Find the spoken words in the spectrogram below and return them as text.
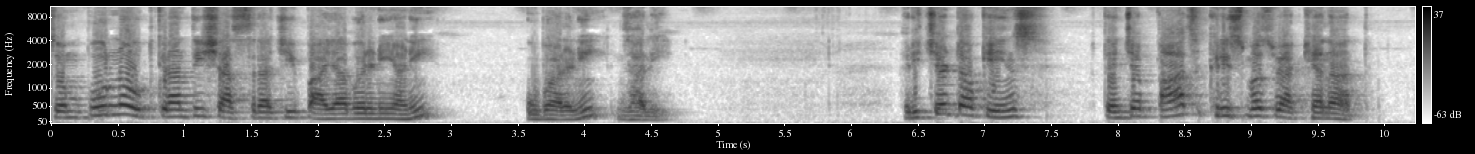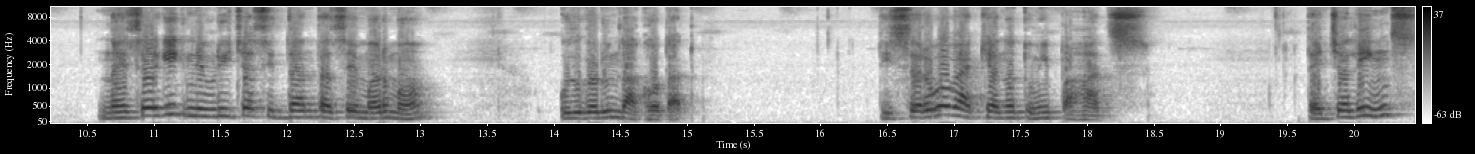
संपूर्ण उत्क्रांती शास्त्राची पायाभरणी आणि उभारणी झाली. रिचर्ड डॉकिन्स त्यांच्या पाच ख्रिसमस व्याख्यानात नैसर्गिक निवडीच्या सिद्धांताचे मर्म उलगडून दाखवतात. ती सर्व व्याख्यानं तुम्ही पाहाच. त्याच्या लिंक्स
